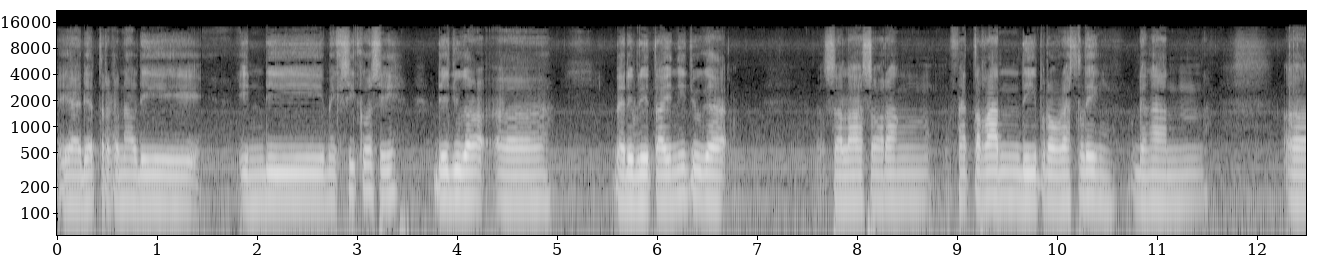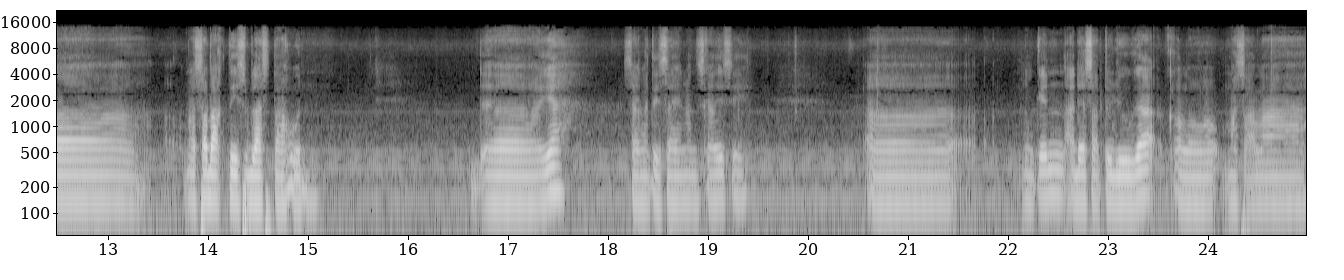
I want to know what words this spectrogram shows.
ya dia terkenal di indie Meksiko sih dia juga uh, dari berita ini juga salah seorang veteran di pro wrestling dengan uh, masa bakti 11 tahun. Uh, ya sangat disayangkan sekali sih. Uh, mungkin ada satu juga kalau masalah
